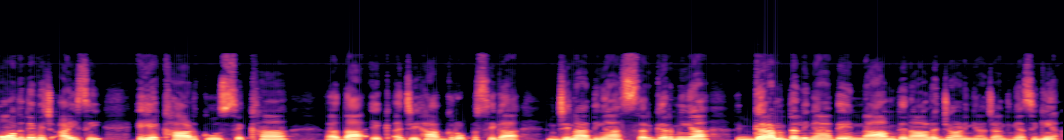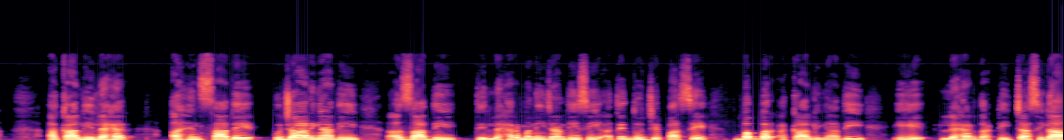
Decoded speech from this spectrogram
ਹੋਂਦ ਦੇ ਵਿੱਚ ਆਈ ਸੀ। ਇਹ ਖਾੜਕੂ ਸਿੱਖਾਂ ਦਾ ਇੱਕ ਅਜਿਹਾ ਗਰੁੱਪ ਸੀਗਾ ਜਿਨ੍ਹਾਂ ਦੀਆਂ ਸਰਗਰਮੀਆਂ ਗਰਮ ਦਲੀਆਂ ਦੇ ਨਾਮ ਦੇ ਨਾਲ ਜਾਣੀਆਂ ਜਾਂਦੀਆਂ ਸੀਗੀਆਂ। ਅਕਾਲੀ ਲਹਿਰ ਅਹਿੰਸਾ ਦੇ ਪੁਜਾਰੀਆਂ ਦੀ ਆਜ਼ਾਦੀ ਦੀ ਲਹਿਰ ਮੰਨੀ ਜਾਂਦੀ ਸੀ ਅਤੇ ਦੂਜੇ ਪਾਸੇ ਬੱਬਰ ਅਕਾਲੀਆਂ ਦੀ ਇਹ ਲਹਿਰ ਦਾ ਟੀਚਾ ਸੀਗਾ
